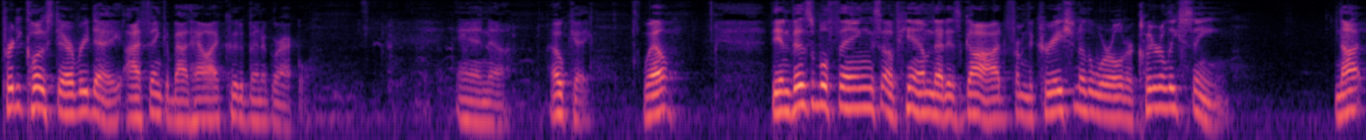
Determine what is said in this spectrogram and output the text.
pretty close to every day, I think about how I could have been a grackle. And, uh, okay. Well, the invisible things of Him that is God from the creation of the world are clearly seen. Not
